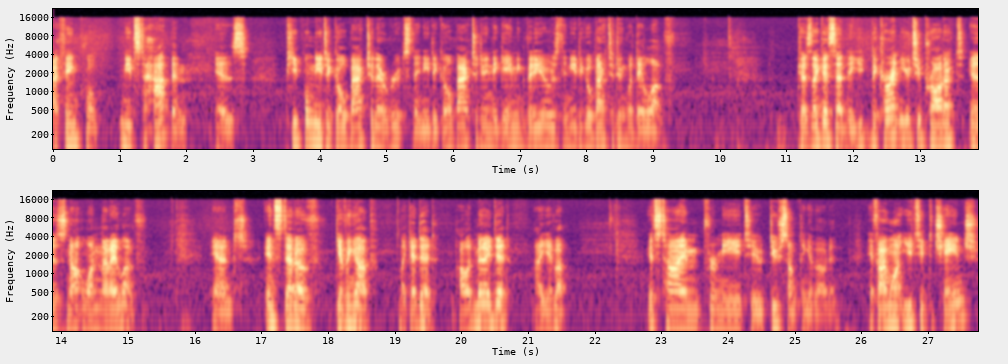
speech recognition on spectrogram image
I think what needs to happen is people need to go back to their roots. They need to go back to doing the gaming videos. They need to go back to doing what they love. Because, like I said, the the current YouTube product is not one that I love. And instead of giving up, like I did, I'll admit I did. I gave up. It's time for me to do something about it. If I want YouTube to change,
